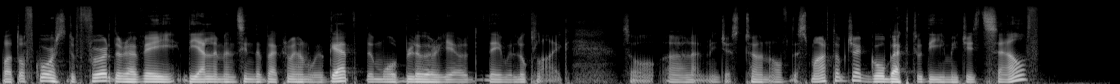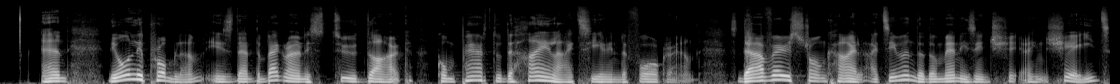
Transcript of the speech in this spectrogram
But of course the further away the elements in the background will get the more blurrier they will look like so uh, let me just turn off the smart object, go back to the image itself. And the only problem is that the background is too dark compared to the highlights here in the foreground. So there are very strong highlights, even the man is in, sh in shades,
